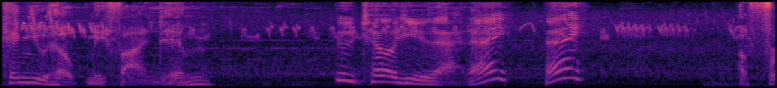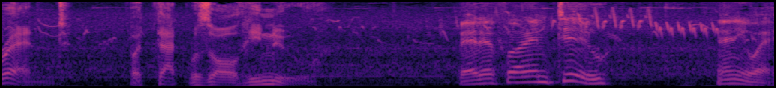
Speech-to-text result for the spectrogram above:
Can you help me find him? Who told you that, eh? Eh? A friend, but that was all he knew. Better for him too. Anyway,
